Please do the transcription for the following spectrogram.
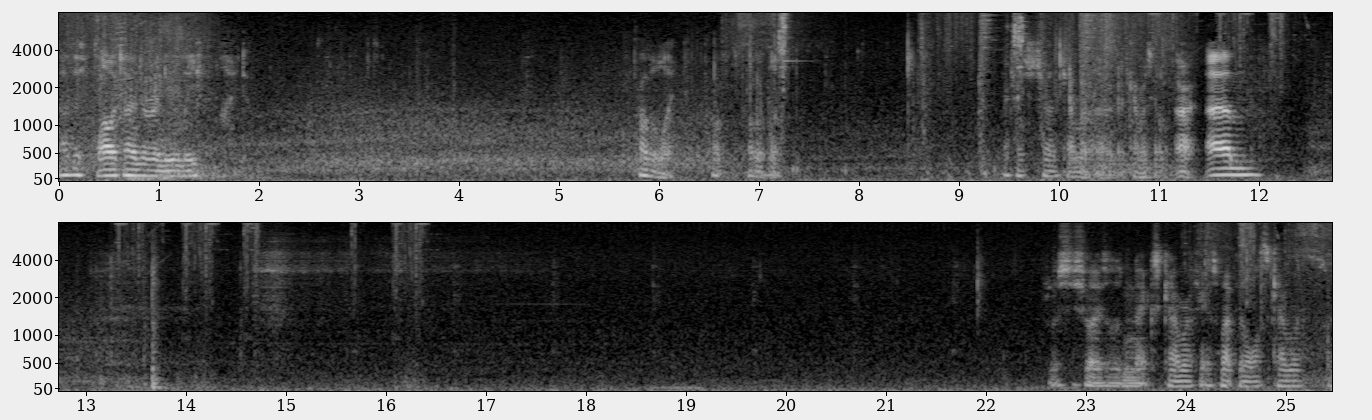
Has this flower turned to a new leaf? I don't. Probably. Pro- probably. Okay, just turn the camera. Oh, no, camera's gone. Alright, um. Let's just show you the next camera. I think this might be the last camera. So,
